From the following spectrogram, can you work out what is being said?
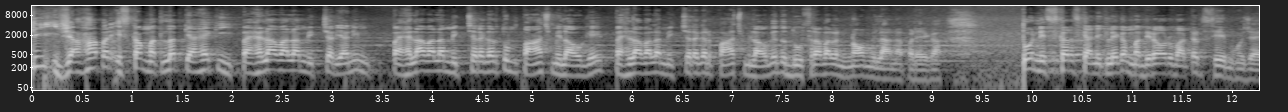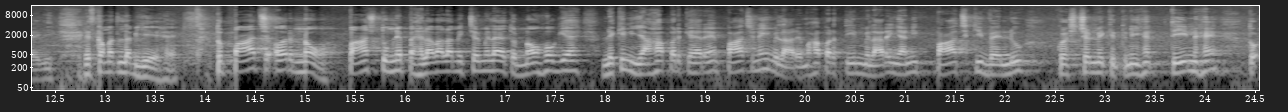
कि यहाँ पर इसका मतलब क्या है कि पहला वाला मिक्सचर यानी पहला वाला मिक्सचर अगर तुम पाँच मिलाओगे, पहला वाला मिक्सचर अगर पाँच मिलाओगे तो दूसरा वाला नौ मिलाना पड़ेगा। तो निष्कर्ष क्या निकलेगा? मदिरा और वाटर सेम हो जाएगी। इसका मतलब ये है। तो पाँच और नौ, पाँच तुमने पहला वाला मिक्सचर मिलाया तो नौ हो गया है, लेकिन यहाँ पर कह रहे हैं पाँच नहीं मिला रहे, वहाँ पर तीन मिला रहे हैं, यानी पाँच की वैल्यू क्वेश्चन में कितनी है? तीन है। तो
